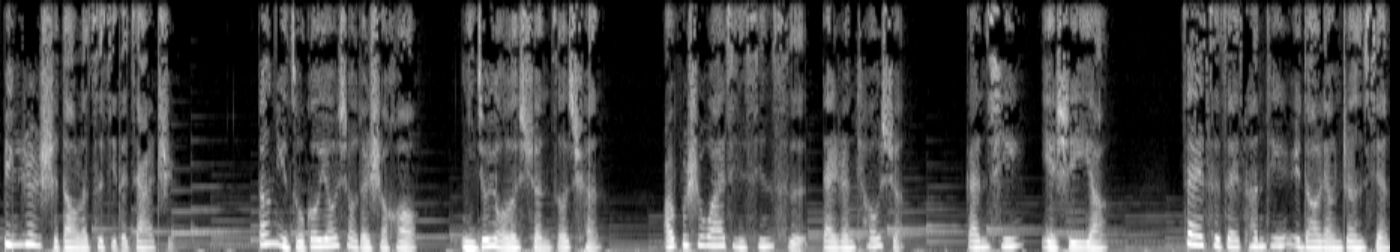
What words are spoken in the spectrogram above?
并认识到了自己的价值。当你足够优秀的时候。你就有了选择权，而不是挖尽心思待人挑选。感情也是一样。再次在餐厅遇到梁正贤，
